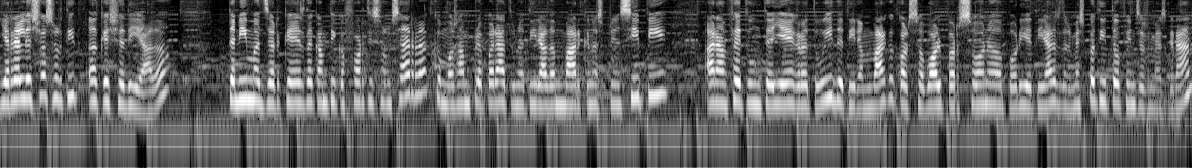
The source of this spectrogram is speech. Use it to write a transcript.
i arrel d'això ha sortit aquesta diada. Tenim els arquers de Camp Picafort i Son Serra, que ens han preparat una tirada en barca en el principi, ara han fet un taller gratuït de tir en barca, qualsevol persona podria tirar, des del més petitó fins al més gran,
